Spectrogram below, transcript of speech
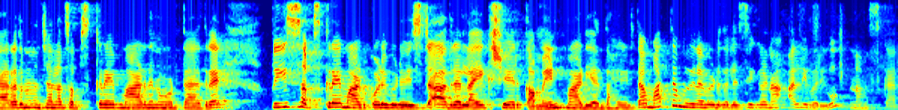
ಯಾರಾದರೂ ನನ್ನ ಚಾನಲ್ ಸಬ್ಸ್ಕ್ರೈಬ್ ಮಾಡದೆ ನೋಡ್ತಾ ಇದ್ದರೆ ಪ್ಲೀಸ್ ಸಬ್ಸ್ಕ್ರೈಬ್ ಮಾಡ್ಕೊಳ್ಳಿ. ವಿಡಿಯೋ ಇಷ್ಟ ಆದರೆ ಲೈಕ್ ಶೇರ್ ಕಮೆಂಟ್ ಮಾಡಿ ಅಂತ ಹೇಳ್ತಾ ಮತ್ತೆ ಮುಂದಿನ ವಿಡಿಯೋದಲ್ಲಿ ಸಿಗೋಣ. ಅಲ್ಲಿವರೆಗೂ ನಮಸ್ಕಾರ.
